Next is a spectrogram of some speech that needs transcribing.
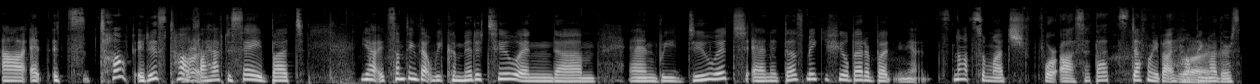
Uh, it, it's tough. It is tough, Right. I have to say, but. Yeah, it's something that we committed to, and um, and we do it, and it does make you feel better. But yeah, it's not so much for us. That's definitely about helping Right. others.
